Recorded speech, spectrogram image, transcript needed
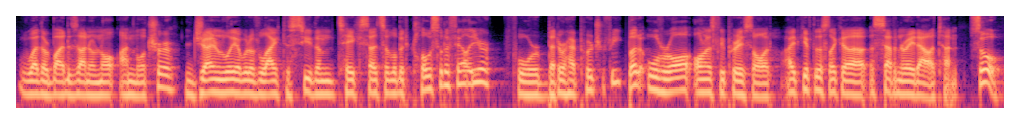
whether by design or not, I'm not sure. Generally, I would have liked to see them take sets a little bit closer to failure for better hypertrophy, but overall, honestly pretty solid. I'd give this like a, a 7 or 8 out of 10. So,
